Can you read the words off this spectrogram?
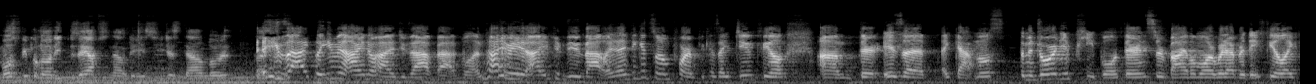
Most people know how to use apps nowadays. You just download it. Exactly. Even I know how to do that bad one. I mean, I can do that one. And I think it's so important because I do feel um, there is a, a gap. Most, the majority of people, if they're in survival mode or whatever, they feel like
